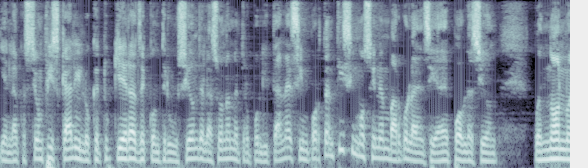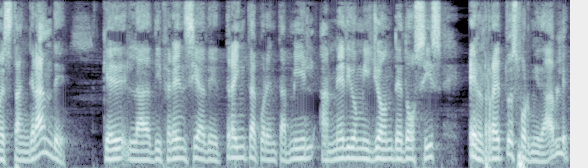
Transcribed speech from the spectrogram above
y en la cuestión fiscal y lo que tú quieras de contribución de la zona metropolitana es importantísimo, sin embargo la densidad de población pues no, no es tan grande, que la diferencia de 30 a 40 mil a medio millón de dosis, el reto es formidable.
